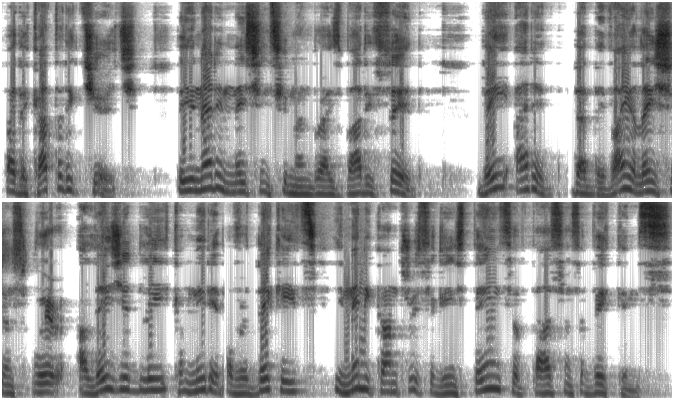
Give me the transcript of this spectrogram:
by the Catholic Church. The United Nations human rights body said they added that the violations were allegedly committed over decades in many countries against tens of thousands of victims.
